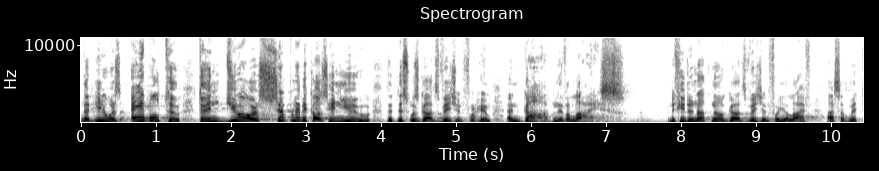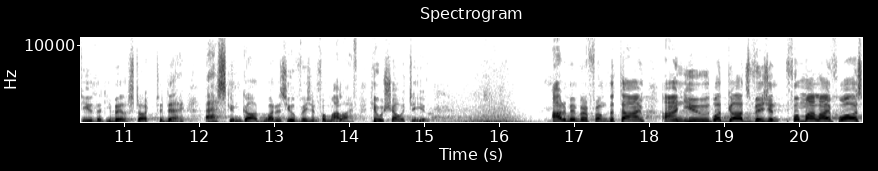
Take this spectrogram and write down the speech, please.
that he was able to, to endure simply because he knew that this was God's vision for him and God never lies? And if you do not know God's vision for your life, I submit to you that you better start today. Ask Him, God, what is your vision for my life? He will show it to you. I remember from the time I knew what God's vision for my life was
